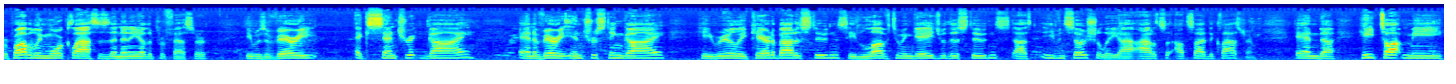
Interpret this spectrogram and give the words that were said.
for probably more classes than any other professor. He was a very eccentric guy and a very interesting guy. He really cared about his students. He loved to engage with his students, uh, even socially, uh, outside the classroom. And uh, he taught me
